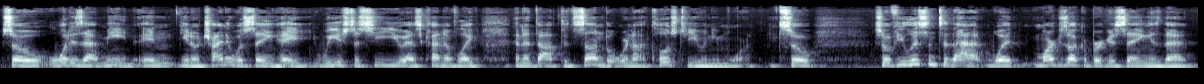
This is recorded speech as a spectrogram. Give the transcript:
So, what does that mean? And, you know, China was saying, hey, we used to see you as kind of like an adopted son, but we're not close to you anymore. So, so if you listen to that, what Mark Zuckerberg is saying is that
